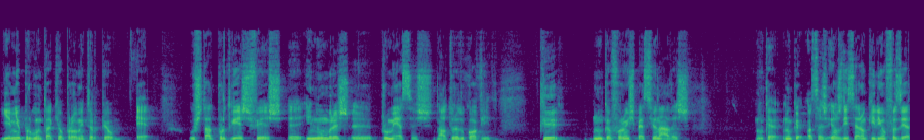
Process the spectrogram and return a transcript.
e a minha pergunta aqui ao Parlamento Europeu é: o Estado português fez uh, inúmeras promessas na altura do Covid que nunca foram inspecionadas. Nunca, nunca, ou seja, eles disseram que iriam fazer,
